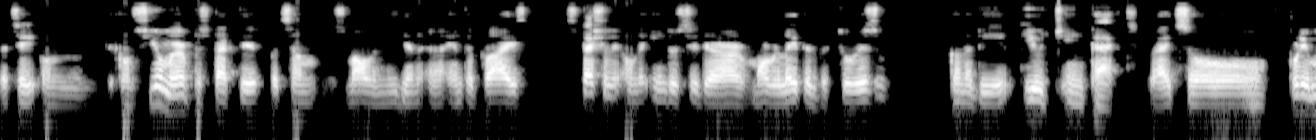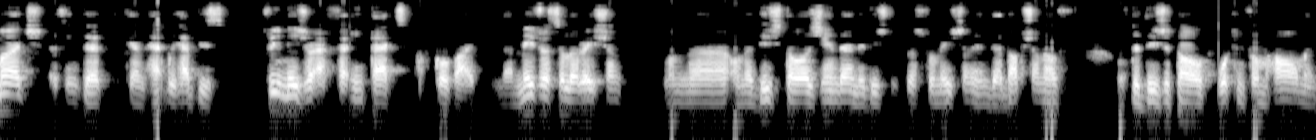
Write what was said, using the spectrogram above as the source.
let's say on consumer perspective, but some small and medium uh, enterprise, especially on the industry that are more related with tourism, going to be huge impact, right? So pretty much, I think that can have, we have these three major impacts of COVID: the major acceleration on uh, on the digital agenda and the digital transformation and the adoption of of the digital working from home and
